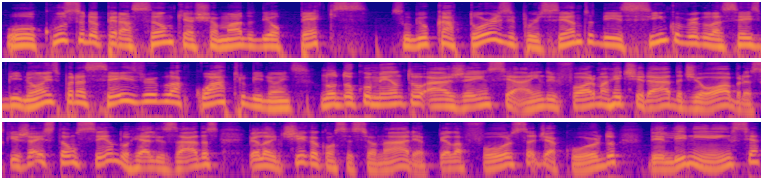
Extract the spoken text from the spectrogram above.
O custo de operação, que é chamado de OPEX, subiu 14% de 5,6 bilhões para 6,4 bilhões. No documento, a agência ainda informa a retirada de obras que já estão sendo realizadas pela antiga concessionária pela força de acordo de leniência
